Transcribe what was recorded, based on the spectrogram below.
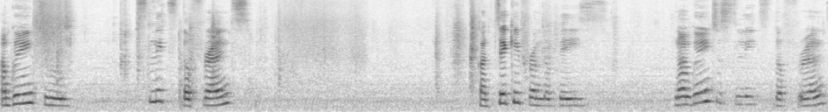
i'm going to slit the front. Can take it from the base. Now i'm going to slit the front.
